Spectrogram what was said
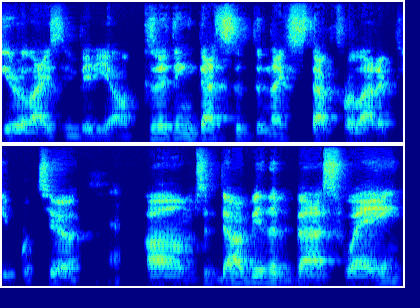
utilizing video. Because I think that's the, next step for a lot of people too. Um, so that would be the best way.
